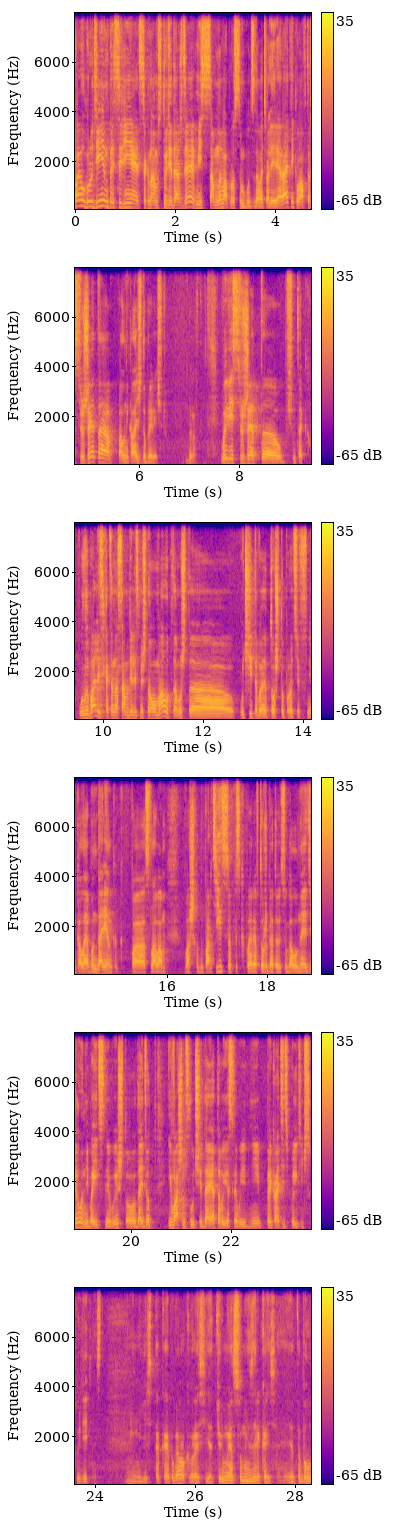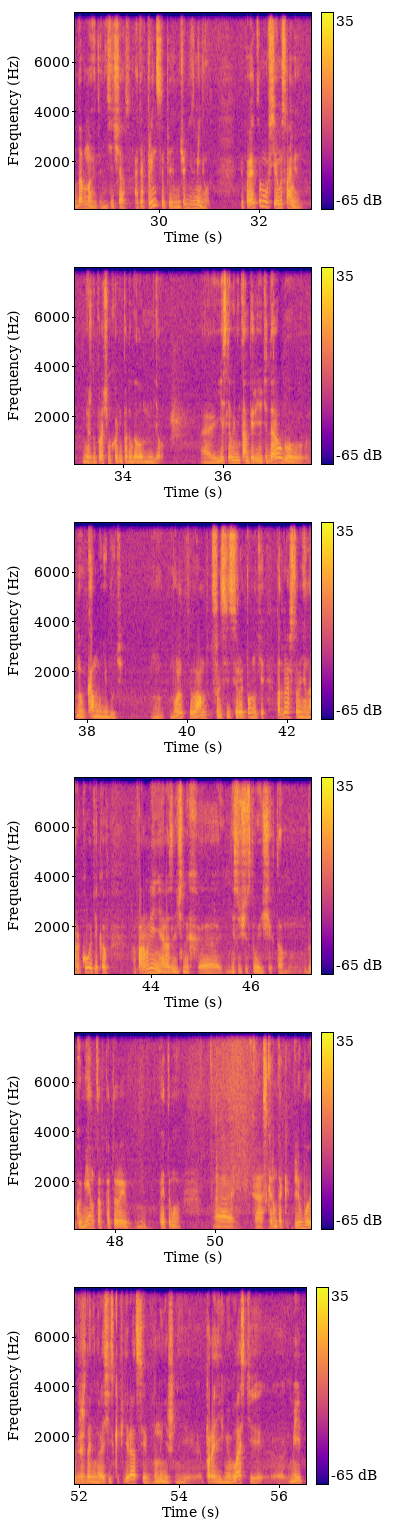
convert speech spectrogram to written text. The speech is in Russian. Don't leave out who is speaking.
Speaker 1: Павел Грудинин присоединяется к нам в студии «Дождя». И вместе со мной вопросы будет задавать Валерия Ратникова, автор сюжета. Павел Николаевич, добрый вечер.
Speaker 2: Здравствуйте.
Speaker 1: Вы весь сюжет, э, в общем так, улыбались, хотя на самом деле смешного мало, потому что, учитывая то, что против Николая Бондаренко, по словам ваших однопартийцев, из КПРФ тоже готовится уголовное дело, не боитесь ли вы, что дойдет и в вашем случае до этого, если вы не прекратите политическую деятельность?
Speaker 2: Ну, есть такая поговорка в России, от тюрьмы от суммы не зарекайся. И это было давно, это не сейчас. Хотя, в принципе, ничего не изменилось. И поэтому все мы с вами, между прочим, ходим под уголовным делом. Э, если вы не там перейдете дорогу, ну, кому-нибудь, ну, может вам сфальсифицировать. Помните, подбрасывание наркотиков, оформление различных э, несуществующих там документов, которые... Ну, поэтому, э, скажем так, любой гражданин Российской Федерации в нынешней парадигме власти э, имеет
